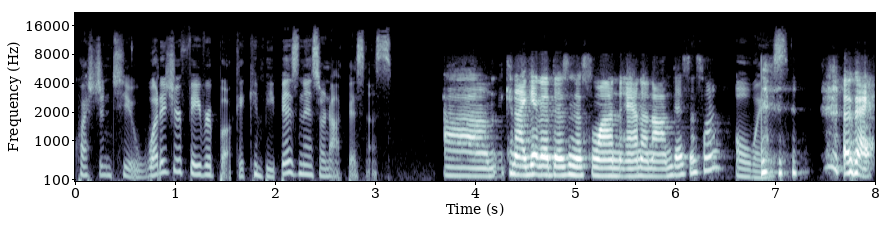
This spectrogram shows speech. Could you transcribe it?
Question two What is your favorite book? It can be business or not business. Um, can I give a business one and a non business one? Always. okay.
